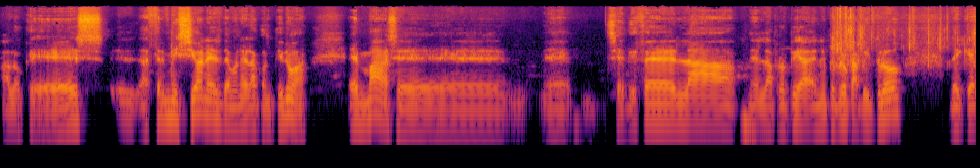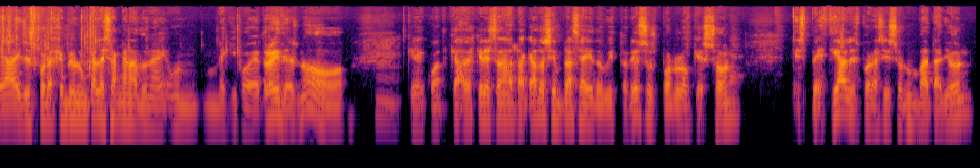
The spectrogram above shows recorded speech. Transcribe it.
a lo que es eh, hacer misiones de manera continua. Es más, eh, eh, se dice en, la, en, la propia, en el propio capítulo de que a ellos, por ejemplo, nunca les han ganado una- un, un equipo de droides, ¿no? O Hmm. que cada vez que les han atacado siempre han salido victoriosos, por lo que son especiales, por así son un batallón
